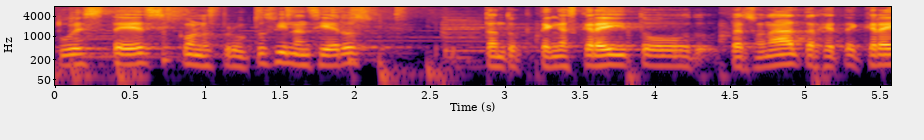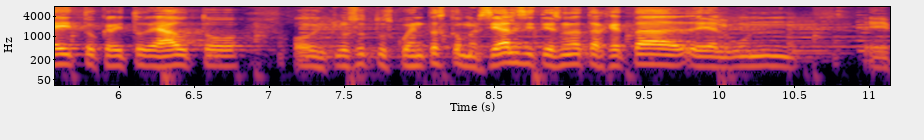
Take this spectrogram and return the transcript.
tú estés con los productos financieros, tanto que tengas crédito personal, tarjeta de crédito, crédito de auto o incluso tus cuentas comerciales, si tienes una tarjeta de algún... Eh,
